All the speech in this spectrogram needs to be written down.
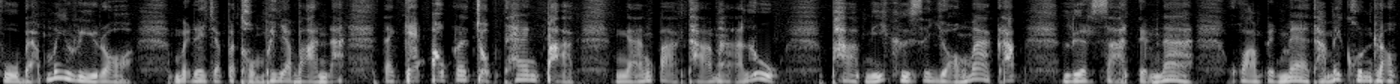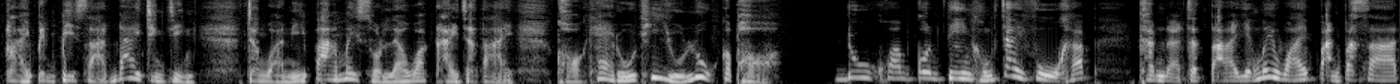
ฟูแบบไม่รีรอ ไม่ได้จะปฐมพยาบาลนะ แต่แกเอากระจกแทงปาก ง้างปากถามหาลูก ภาพนี้คือสยองมากครับ เลือดสาดเต็มหน้า ความเป็นแม่ทำให้คนเรากลายเป็นปีศาจได้จริง ๆ จังหวะนี้ป้าไม่สนแล้วว่าใครจะตาย ขอแค่รู้ที่อยู่ลูกก็พอ ดูความกลตีนของใจฟูครับ ขนาดจะตายยังไม่ไหวปั่นประสาท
